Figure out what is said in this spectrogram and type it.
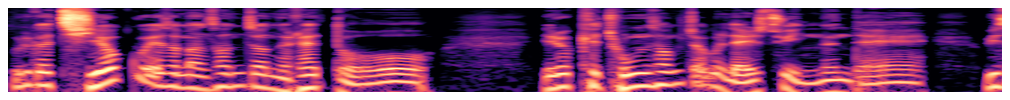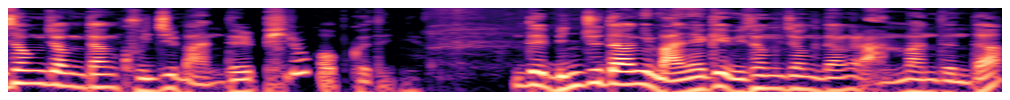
우리가 지역구에서만 선전을 해도 이렇게 좋은 성적을 낼 수 있는데 위성정당 군지 만들 필요가 없거든요. 근데 민주당이 만약에 위성정당을 안 만든다?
